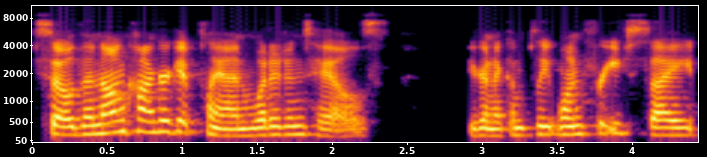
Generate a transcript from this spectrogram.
So the non-congregate plan, what it entails, you're gonna complete one for each site.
